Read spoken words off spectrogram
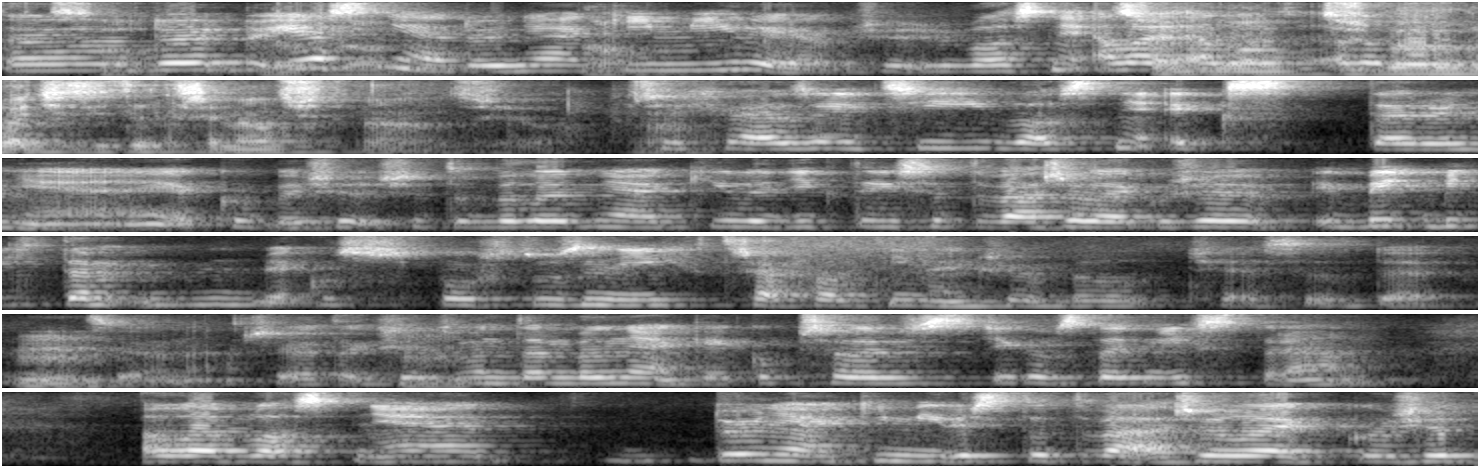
To, co, do, do, jasně, do nějaký no. míry, jo, že vlastně, ale... ale, ale, ale bylo 2013-14, že jo. No. Přicházející vlastně externě, jakoby, že, že to byly nějaký lidi, kteří se tvářili, jakože by, byť tam jako spoustu z nich, třeba Faltínek, že byl ČSSD hmm. funkcionář, hmm. jo, takže hmm. on tam byl nějaký jako přelev z těch ostatních stran, ale vlastně do nějaký míry se to tvářilo, jako že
